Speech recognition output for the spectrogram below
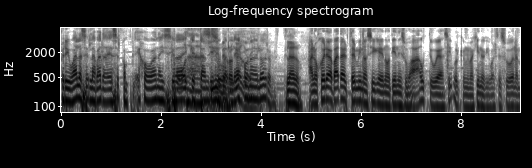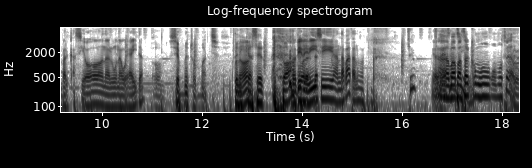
Pero igual hacer la pata debe ser complejo, weón. Hay ciudades que están sí, súper lejos una del otro. Claro. A lo mejor era pata el término así que no tiene su auto y wea así, porque me imagino que igual se sube a una embarcación, alguna weadita. O 100 metros marcha. Tenés No. que hacer todo. No tiene bici, anda pata, ¿no? Sí. O sea, va a pasar como, como sea. po.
